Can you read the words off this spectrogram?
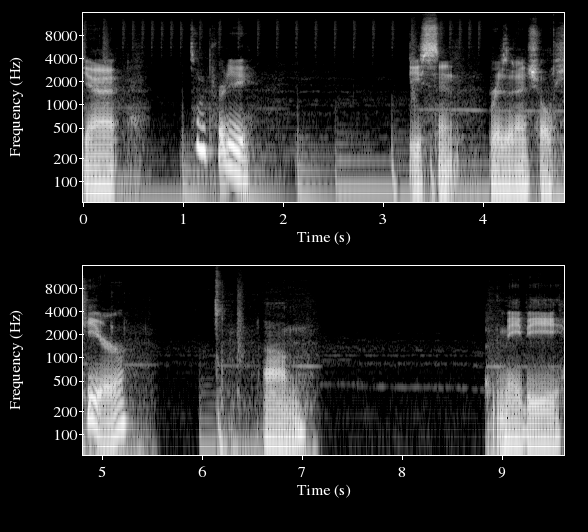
Got some pretty decent residential here. Um, maybe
